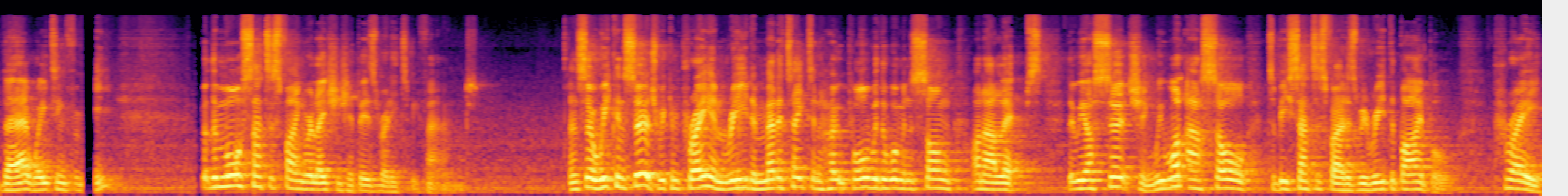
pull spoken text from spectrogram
there waiting for me. But the more satisfying relationship is ready to be found. And so we can search, we can pray and read and meditate and hope, all with the woman's song on our lips, that we are searching. We want our soul to be satisfied as we read the Bible, pray,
